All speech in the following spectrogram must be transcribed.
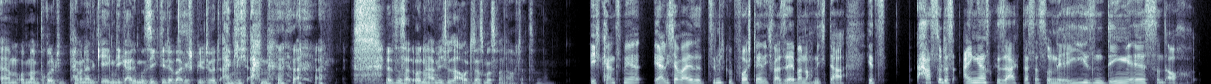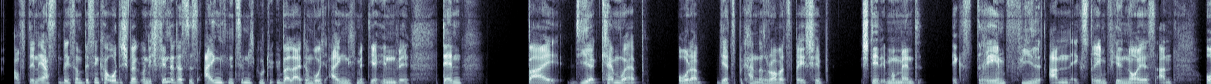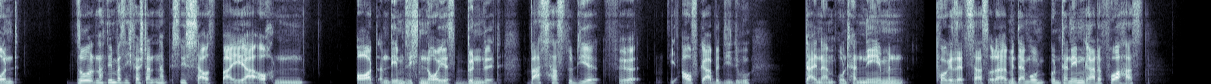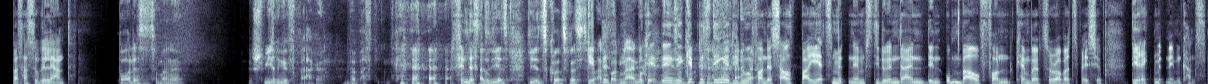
ähm, und man brüllt permanent gegen die geile Musik, die dabei gespielt wird, eigentlich an. es ist halt unheimlich laut, das muss man auch dazu sagen. Ich kann es mir ehrlicherweise ziemlich gut vorstellen. Ich war selber noch nicht da. Jetzt hast du das eingangs gesagt, dass das so ein Riesending ist und auch auf den ersten Blick so ein bisschen chaotisch wirkt. Und ich finde, das ist eigentlich eine ziemlich gute Überleitung, wo ich eigentlich mit dir hin will. Denn bei dir, ChemWeb oder jetzt bekannt als Robert Spaceship, steht im Moment extrem viel an, extrem viel Neues an. Und so, nach dem, was ich verstanden habe, ist die South by ja auch ein Ort, an dem sich Neues bündelt. Was hast du dir für die Aufgabe, die du deinem Unternehmen vorgesetzt hast oder mit deinem Unternehmen gerade vorhast, was hast du gelernt? Boah, das ist immer eine schwierige Frage, Basti. Findest du? Also die jetzt, die jetzt kurzfristig gibt zu beantworten. Nein, okay, nee, nee, gibt es Dinge, die du von der South by jetzt mitnimmst, die du in deinen, den Umbau von ChemWeb zu Robert Spaceship direkt mitnehmen kannst?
